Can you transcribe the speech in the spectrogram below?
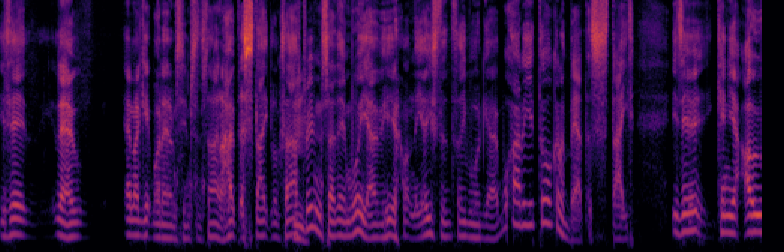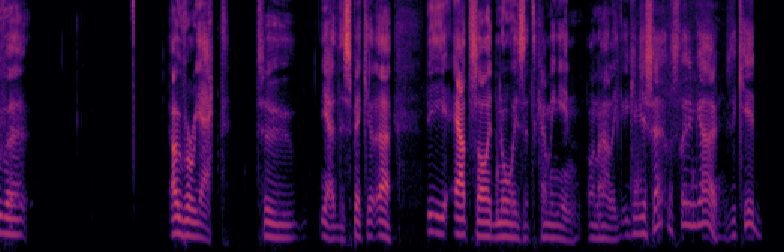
Is there, you know, and I get what Adam Simpson's saying. I hope the state looks after him. So then we over here on the eastern seaboard go, what are you talking about? The state? Is there? Can you over overreact to you know the specul uh, the outside noise that's coming in on Harley? You can just say, let's let him go. He's a kid.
